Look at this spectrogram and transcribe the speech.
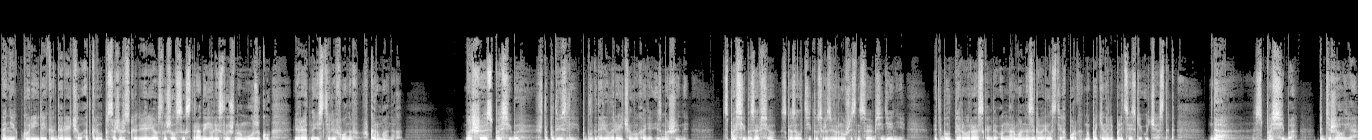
Они курили, и когда Рэйчел открыла пассажирскую дверь, я услышал с их стороны еле слышную музыку, вероятно, из телефонов в карманах. «Большое спасибо, что подвезли», — поблагодарила Рэйчел, выходя из машины. «Спасибо за все», — сказал Титус, развернувшись на своем сиденье. Это был первый раз, когда он нормально заговорил с тех пор, как мы покинули полицейский участок. «Да, спасибо», — поддержал я.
